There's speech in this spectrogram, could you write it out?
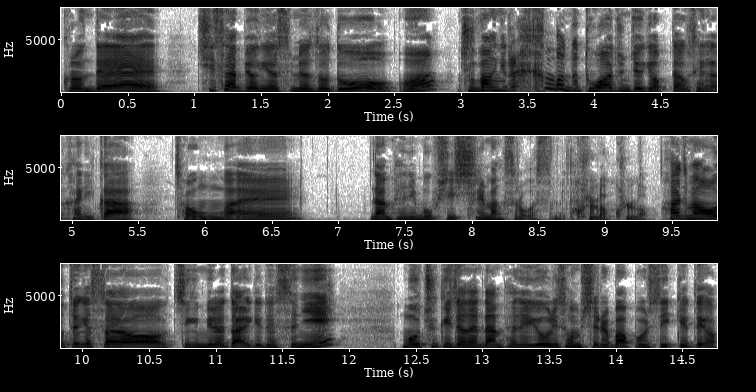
그런데 취사병이었으면서도 어? 주방 일을 한 번도 도와준 적이 없다고 생각하니까 정말 남편이 몹시 실망스러웠습니다. 쿨럭 쿨럭. 하지만 어쩌겠어요. 지금이라도 알게 됐으니 뭐 죽기 전에 남편의 요리 솜씨를 맛볼 수 있게 되어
